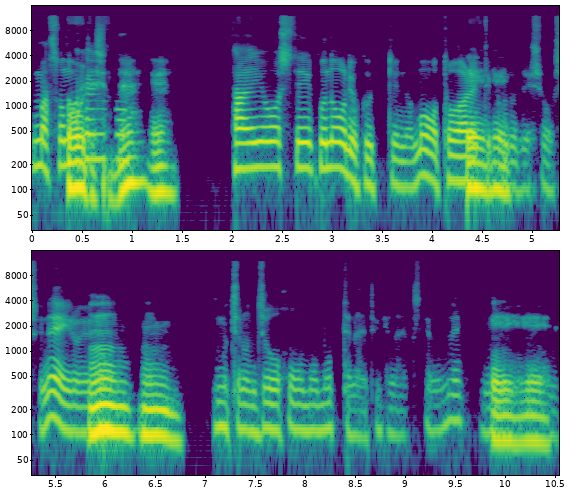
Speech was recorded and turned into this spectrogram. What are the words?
まあそのそうですよね。え対応していく能力っていうのも問われてくるでしょうしね、いろいろ。んうんもちろん情報も持ってないといけないですけどね。うんええで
